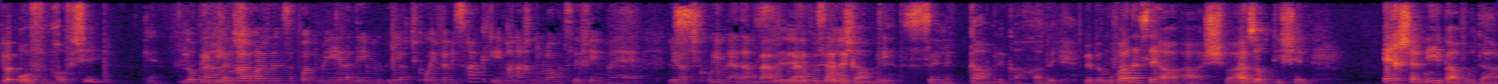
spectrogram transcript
באופן חופשי. כן. לא בגלל ש... אנחנו לא יכולים לצפות מילדים להיות שקועים במשחק, אם אנחנו לא מצליחים אה, להיות שקועים לידם בעבודה משמעותית. זה לגמרי ככה, ובמובן הזה ההשוואה הזאת של איך שאני בעבודה,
